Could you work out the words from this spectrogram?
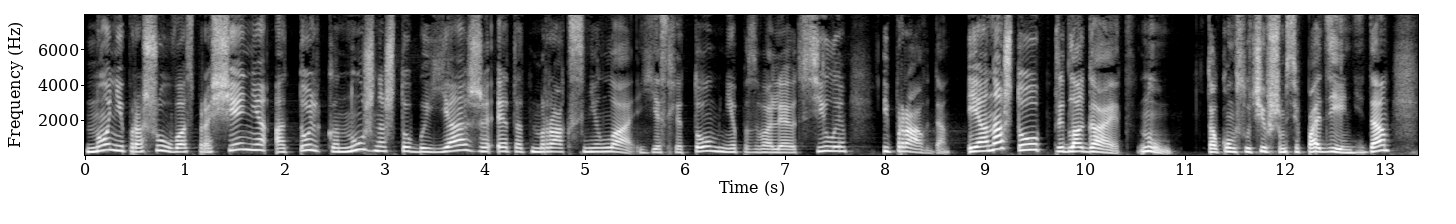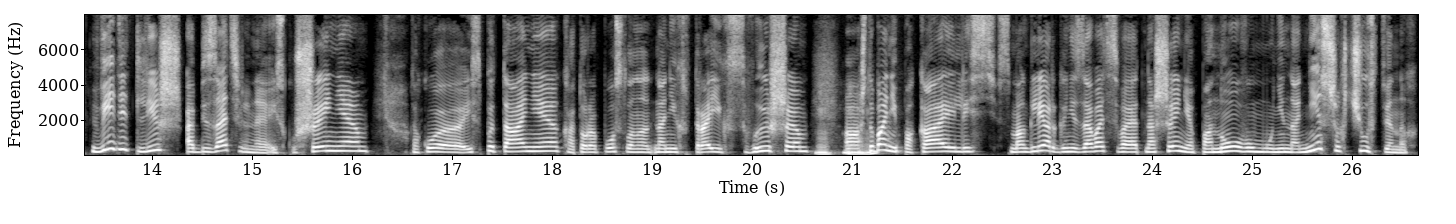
Но не прошу у вас прощения, а только нужно, чтобы я же этот мрак сняла, если то мне позволяют силы и правда». И она что предлагает? Ну, таком случившемся падении, да, видеть лишь обязательное искушение, такое испытание, которое послано на них троих свыше, mm-hmm. чтобы они покаялись, смогли организовать свои отношения по-новому, не на низших чувственных,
